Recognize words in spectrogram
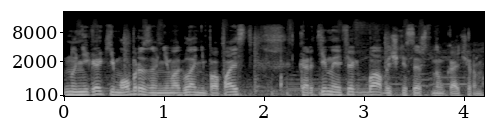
ну никаким образом не могла не попасть картина «Эффект бабочки» с Эштоном Качером.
